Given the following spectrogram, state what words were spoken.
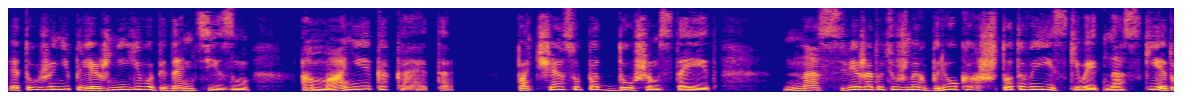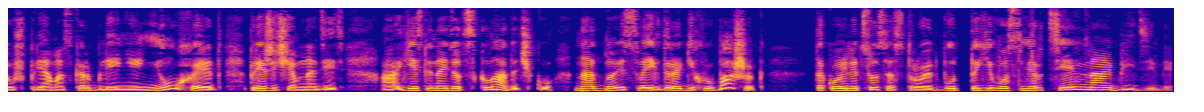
Это уже не прежний его педантизм, а мания какая-то. По часу под душем стоит, на свежеотутюжных брюках что-то выискивает, носки — это уж прямо оскорбление, нюхает, прежде чем надеть, а если найдет складочку на одной из своих дорогих рубашек — Такое лицо состроит, будто его смертельно обидели.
